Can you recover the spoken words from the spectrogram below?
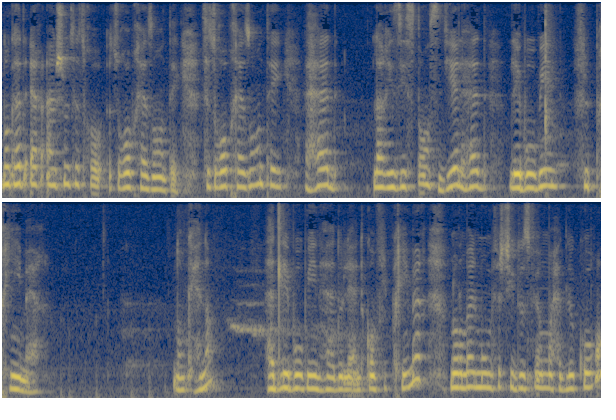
donc هاد R 1 شنو تتغوبريزونتي تتغوبريزونتي هاد la résistance ديال هاد les bobines في ال primaire donc هنا هاد les bobines هادو اللي عندكم في ال primaire normalement فاش يدوز فيهم واحد le courant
